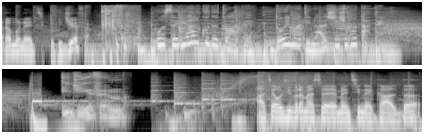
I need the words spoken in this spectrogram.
rămâneți cu DGFM. Un serial cu de toate. Doi matinali și jumătate. DGFM. Ați auzit, vremea se menține caldă.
